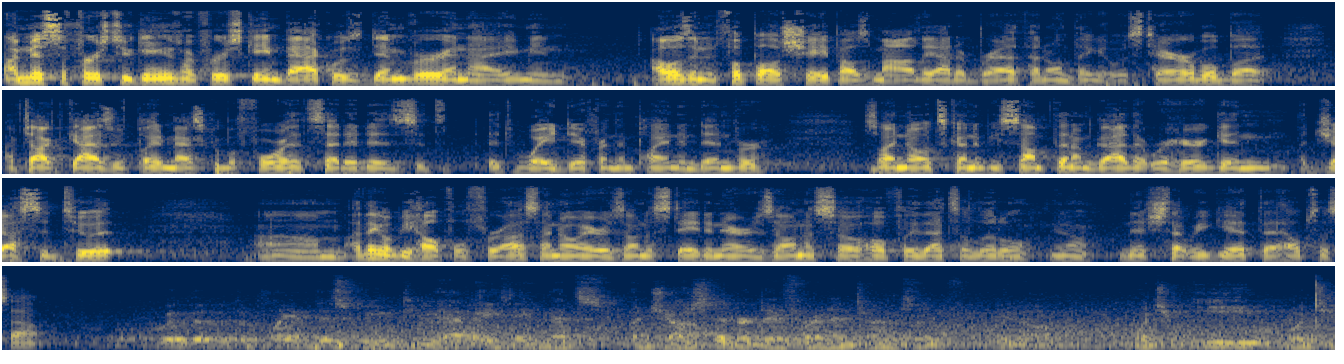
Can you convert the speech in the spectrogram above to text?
I missed the first two games. My first game back was Denver, and I, I mean, I wasn't in football shape. I was mildly out of breath. I don't think it was terrible, but I've talked to guys who've played in Mexico before that said it is it's it's way different than playing in Denver. So I know it's going to be something. I'm glad that we're here getting adjusted to it. Um, I think it'll be helpful for us. I know Arizona State in Arizona, so hopefully that's a little you know niche that we get that helps us out. With the, with the plan this week, do you have anything that's adjusted or different in terms of you know what you eat, what you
